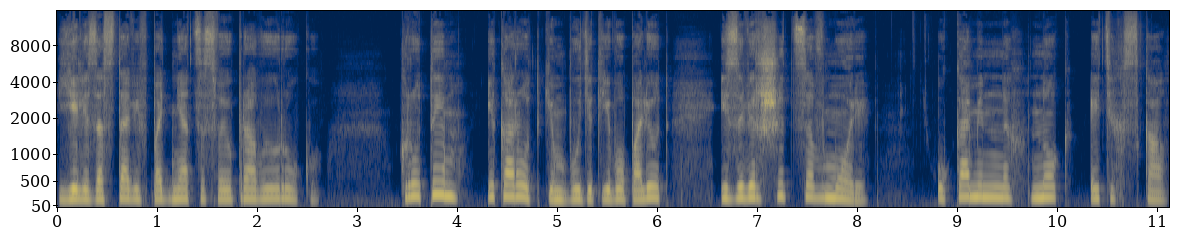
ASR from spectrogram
еле заставив подняться свою правую руку. Крутым и коротким будет его полет и завершится в море, у каменных ног этих скал.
